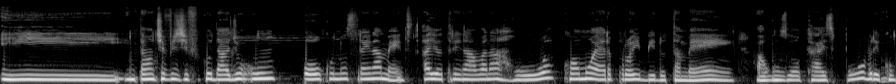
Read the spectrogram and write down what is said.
E então eu tive dificuldade um pouco nos treinamentos. Aí eu treinava na rua, como era proibido também, alguns locais públicos,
